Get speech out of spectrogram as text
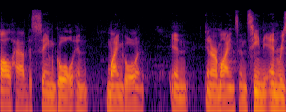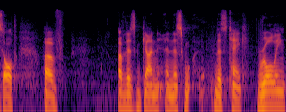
all have the same goal and mind goal in in in our minds, and seeing the end result of of this gun and this this tank rolling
